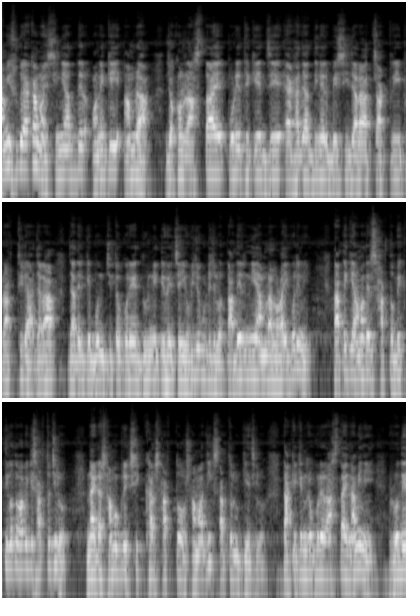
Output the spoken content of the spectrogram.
আমি শুধু একা নয়, সিনিয়রদের অনেকেই আমরা যখন রাস্তায় পড়ে থেকে যে এক হাজার দিনের বেশি যারা চাকরি প্রার্থীরা, যারা যাদেরকে বঞ্চিত করে দুর্নীতি হয়েছে, এই অভিযোগ উঠেছিল, তাদের নিয়ে আমরা লড়াই করিনি। তাতে কি আমাদের স্বার্থ ব্যক্তিগতভাবে কি স্বার্থ ছিল? না এটা সামগ্রিক শিক্ষার স্বার্থ, সামাজিক স্বার্থ লুকিয়েছিল? তাকে কেন্দ্র করে রাস্তায় নামিনি রোদে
